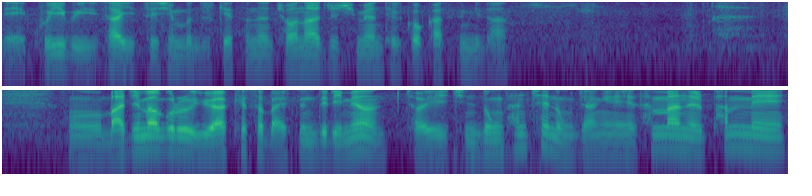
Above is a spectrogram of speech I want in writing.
네, 구입 의사 있으신 분들께서는 전화 주시면 될 것 같습니다. 어, 마지막으로 요약해서 말씀드리면 저희 진동 산채 농장의 산마늘 판매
